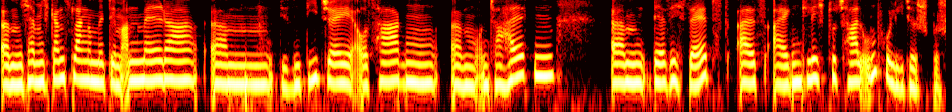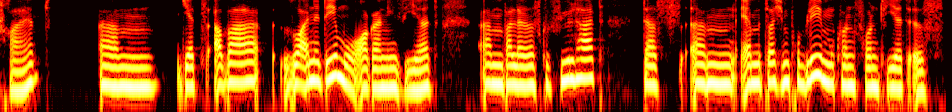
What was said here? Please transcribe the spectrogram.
Ähm, ich habe mich ganz lange mit dem Anmelder, ähm, diesem DJ aus Hagen, ähm, unterhalten, ähm, der sich selbst als eigentlich total unpolitisch beschreibt. Ähm, jetzt aber so eine Demo organisiert, ähm, weil er das Gefühl hat, dass er mit solchen Problemen konfrontiert ist.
